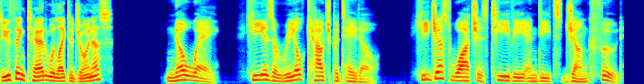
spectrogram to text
Do you think Ted would like to join us? No way. He is a real couch potato. He just watches TV and eats junk food.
